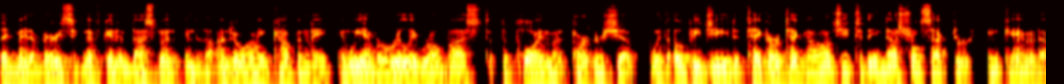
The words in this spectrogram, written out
They've made a very significant investment into the underlying company, and we have a really robust deployment partnership with OPG to take our technology to the industrial sector in Canada.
